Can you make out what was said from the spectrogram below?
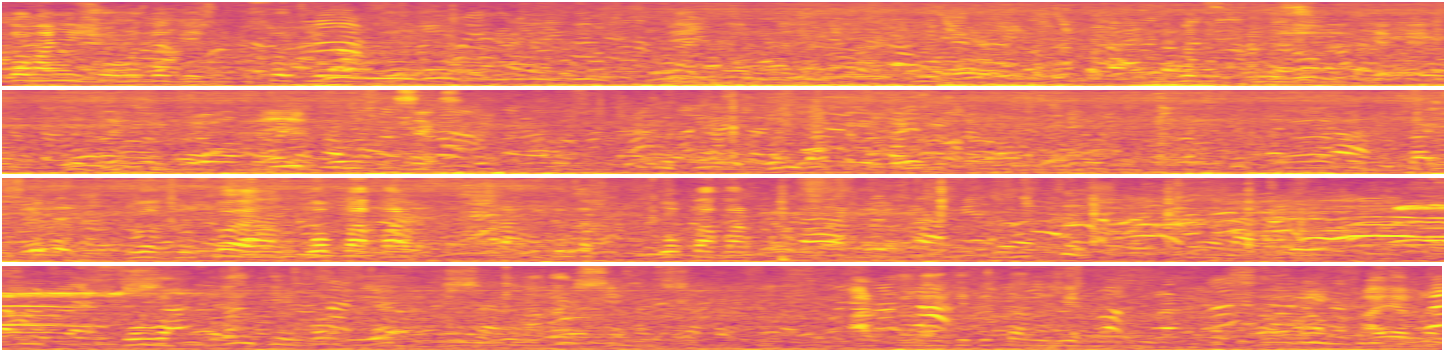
потом они еще вот эти высокие Гоп тапар. Гоп тапар. Сол уақыттан кейін барып иә жаңадан артқа қарай кетеді да ана жер аяғына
